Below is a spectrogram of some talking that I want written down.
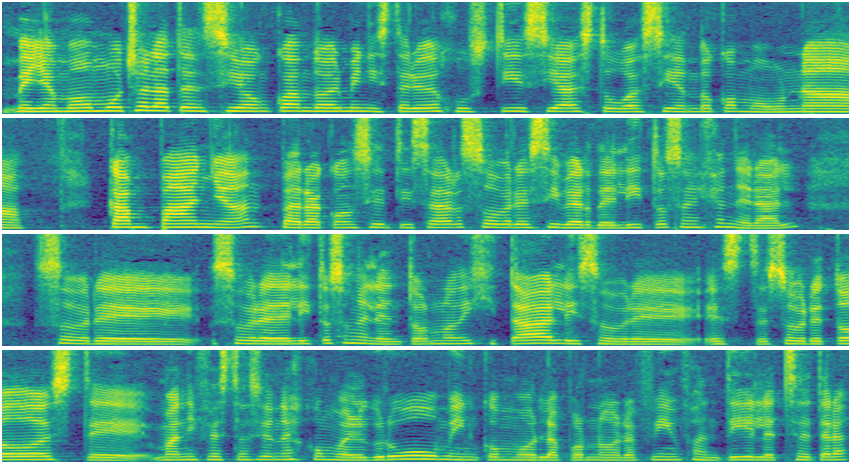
me llamó mucho la atención cuando el Ministerio de Justicia estuvo haciendo como una campaña para concientizar sobre ciberdelitos en general, sobre, sobre delitos en el entorno digital y sobre, este, sobre todo este, manifestaciones como el grooming, como la pornografía infantil, etcétera,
